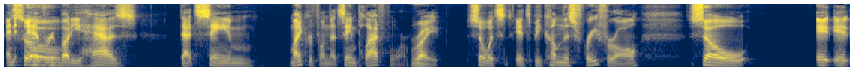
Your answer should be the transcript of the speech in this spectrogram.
And So- everybody has that same microphone, that same platform. Right. So it's it's become this free for all. So it it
